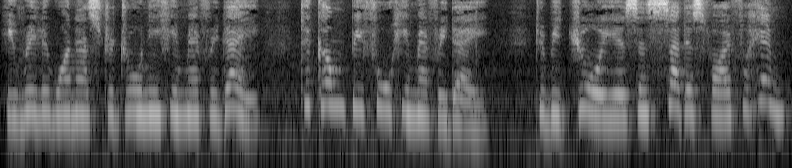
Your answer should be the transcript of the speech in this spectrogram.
He really wants us to draw near Him every day to come before Him every day, to be joyous and satisfied for Him.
